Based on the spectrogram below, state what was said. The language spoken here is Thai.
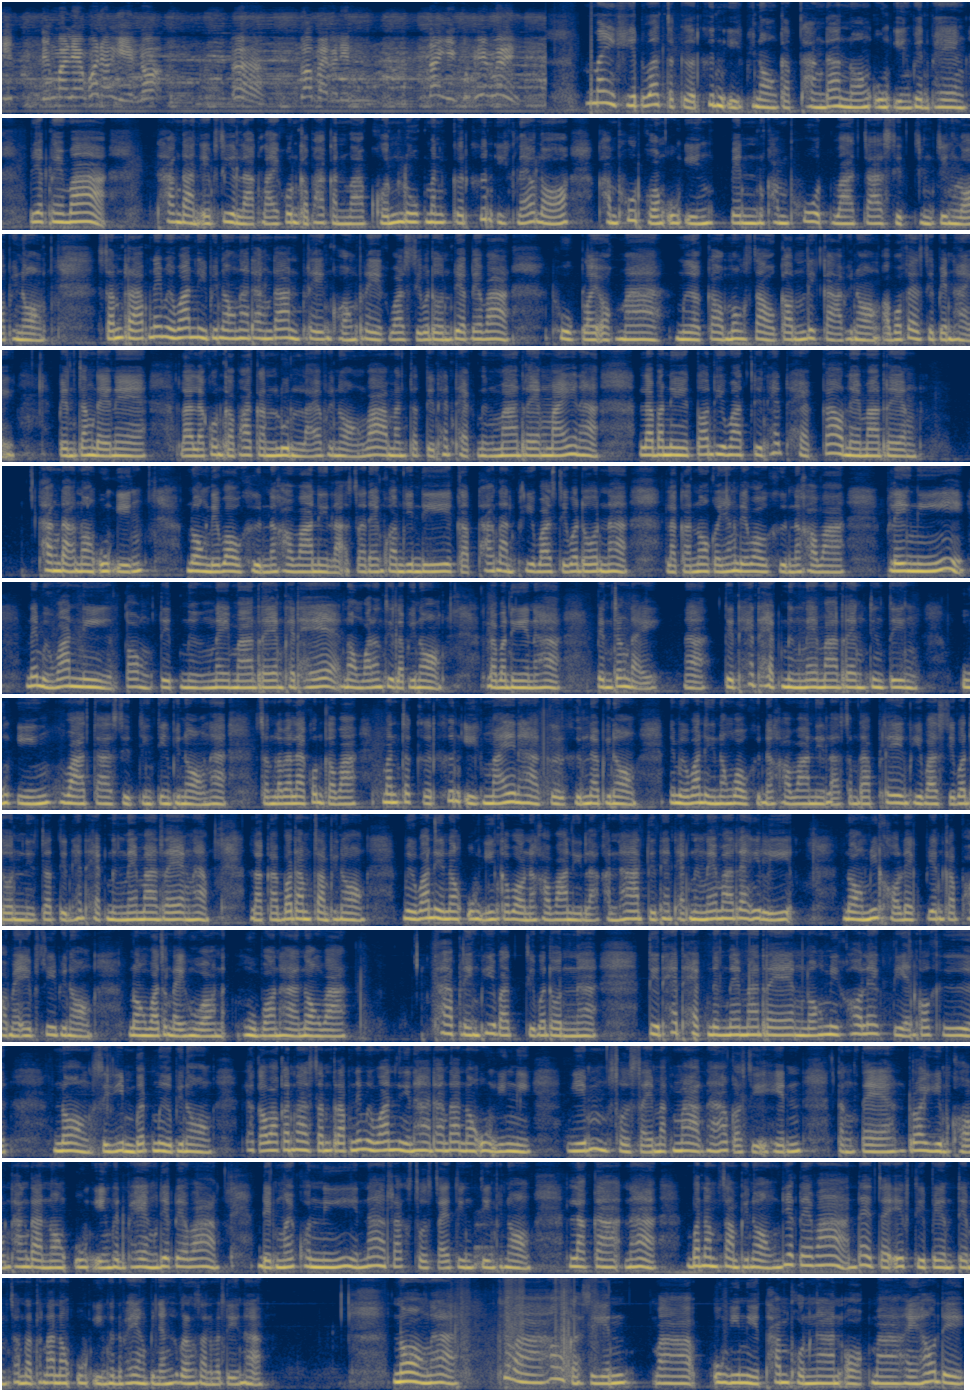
ติดดึงมาแรงเพราะนางเอกเนาะเออก็ไปกันเล่นนางเอกทุกเพลงเลย ไม่คิดว่าจะเกิดขึ้นอีกพี่น้องกับทางด้านน้องอุงอิงเป็นเพลงเรียกได้ว่าทางด้านเอฟซีหลากหลายคนกับพากันว่าขนลุกมันเกิดขึ้นอีกแล้วหรอคำพูดของอุงอิงเป็นคำพูดวาจาสิทธิ์จริงๆหรอพี่น้องสำหรับในมือว่านนี้พี่น้องนะทางด้านเพลงของเพลงวัดศิวดลเรียกได้ว่า ถูกปล่อยออกมาเมื่อเก้าโมงเช้าเก้านาฬิกาพี่น้องเอาบ่แฟนสิเป็นไห้ เป็นจังใดแน่ หลายหลายๆคนกับพากันลุ้นหลายพี่น้องว่ามันจะติดแฮชแท็กหนึ่งมาแรงไหมนะและบันนี้ตอนที่ว่าติดแฮชแท็กเก้าในมาแรง ทางด่านน้องอุงอิงน้องได้เว้าขึ้นนะคะว่านี่ละแสดงความยินดีกับทางด้านพี่วาศิวดลนะคะแล้วก็น้องก็ยังได้เว้าขึ้นนะคะว่า เพลงนี้ในมือว่านนี้ต้องติดหนึ่งในมาแรงแท้ๆน้องว่าทั้งสิละพี่น้องและบันนี้นะคะเป็นจังไดนะติดแฮชแท็กหนึ่งในมาแรงจริง ๆ อุ้งอิงวาจาสิทธิ์จริง ๆ พี่น้องนะคะสำหรับหลายๆคนก็ว่า มันจะเกิดขึ้นอีกไหมนะคะเกิดขึ้นแล้วพี่น้อง ในมือว่านี้น้องเว้าขึ้นนะคะว่านี่ละสำหรับเพลงพีวาศิวดลนี่จะติดแฮชแท็กหนึ่งในมาแรงนะคะแล้วก็บ่ดำจำพี่น้อง มือว่านี้น้องอุ้งอิงก็บอกนะคะว่านี่ละคันห้าติดแฮชแท็กหนึ่งในมาแรงอีหลีน้องมีขอแลกเปลี่ยนกับพ่อแม่เอฟซีพี่น้องน้องว่าจังไดหัวหูบอลหาน้องว่า ถ้าเพลงพี่วัดจิวดลนะคะติดแฮชแท็กหนึ่งในมาแรง น้องมีข้อแลกเปลี่ยนก็คือ น้องสิยิ้มเบิดมือพี่น้อง แล้วก็ว่ากันว่าสำหรับในมือว่านนี้นะคะทางด้านน้องอุ้งอิงนี่ยิ้มสดใสมากๆนะคะก็สิเห็นตั้งแต่รอยยิ้มของทางด้านน้องอุ้งอิงเป็นแพงเรียกได้ว่า เด็กน้อยคนนี้น่ารักสดใสจริง ๆ พี่น้องลักะนะคะบนำซ้ำพี่น้องเรียกได้ว่าได้ใจเอฟซีเต็มเต็มๆสำหรับทางด้านน้องอุ้งอิงเป็นแพงเป็นยังคือบรังสรรค์มาตีนะคะน้องนะคะคือว่าเฮาก็สิเห็นว่าอุ้งอิงนี่ทำผลงานออกมาให้เฮาได้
